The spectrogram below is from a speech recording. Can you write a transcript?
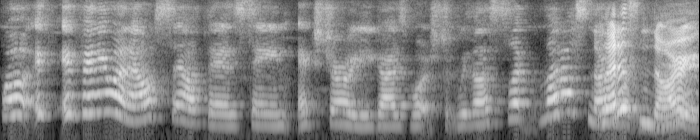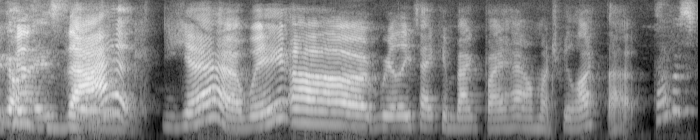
Well, if, if anyone else out there has seen Xtro or you guys watched it with us, let, let us know. Let us know because that, think. yeah, we are really taken back by how much we like that. That was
